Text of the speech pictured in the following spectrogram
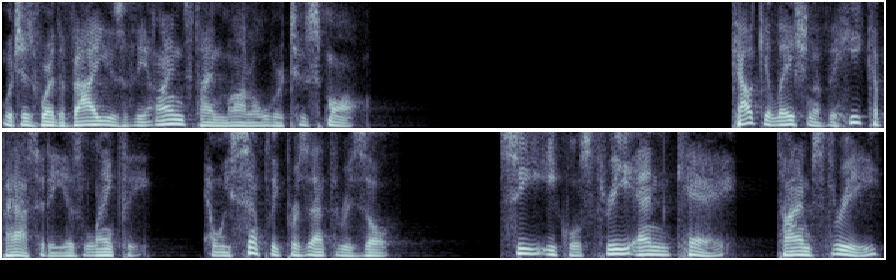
which is where the values of the Einstein model were too small. Calculation of the heat capacity is lengthy, and we simply present the result. C equals 3nk times 3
